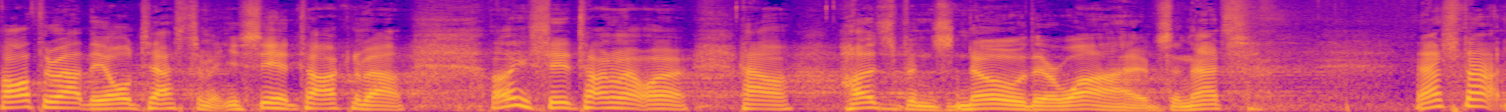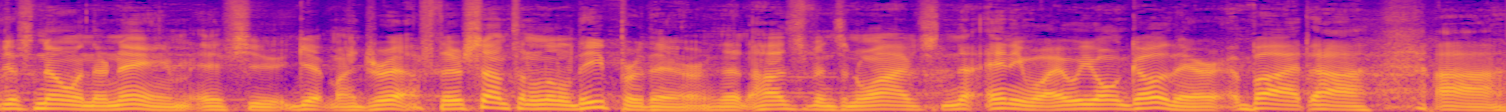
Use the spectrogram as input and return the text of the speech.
All throughout the Old Testament, you see it talking about, well, you see it talking about how husbands know their wives, and that's that's not just knowing their name, if you get my drift. There's something a little deeper there that husbands and wives, anyway, we won't go there. But uh, uh,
